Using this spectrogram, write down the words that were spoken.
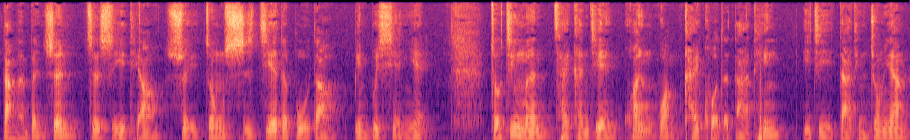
大门本身则是一条水中石阶的步道，并不显眼。走进门，才看见宽广开阔的大厅。以及大厅中央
